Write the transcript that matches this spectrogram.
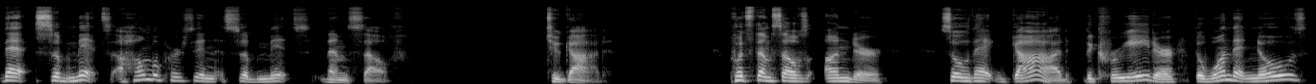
that submits. A humble person submits themselves to God, puts themselves under so that God, the creator, the one that knows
